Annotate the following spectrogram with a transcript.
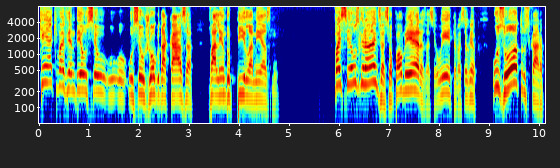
Quem é que vai vender o seu, o, o seu jogo da casa valendo pila mesmo? Vai ser os grandes, vai ser o Palmeiras, vai ser o Inter, vai ser o Grêmio. Os outros, cara,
